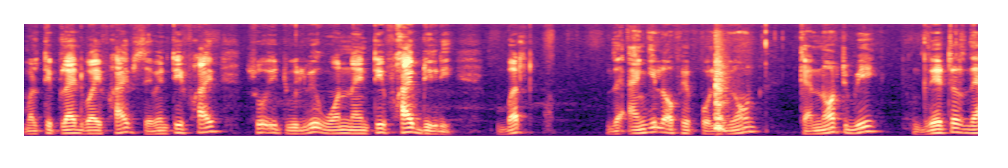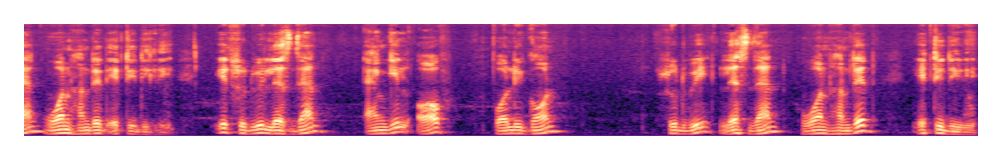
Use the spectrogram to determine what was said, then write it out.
multiplied by 5 75 so it will be 195 degree. But the angle of a polygon cannot be greater than 180 degree. It should be less than angle of polygon should be less than 180 degree.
